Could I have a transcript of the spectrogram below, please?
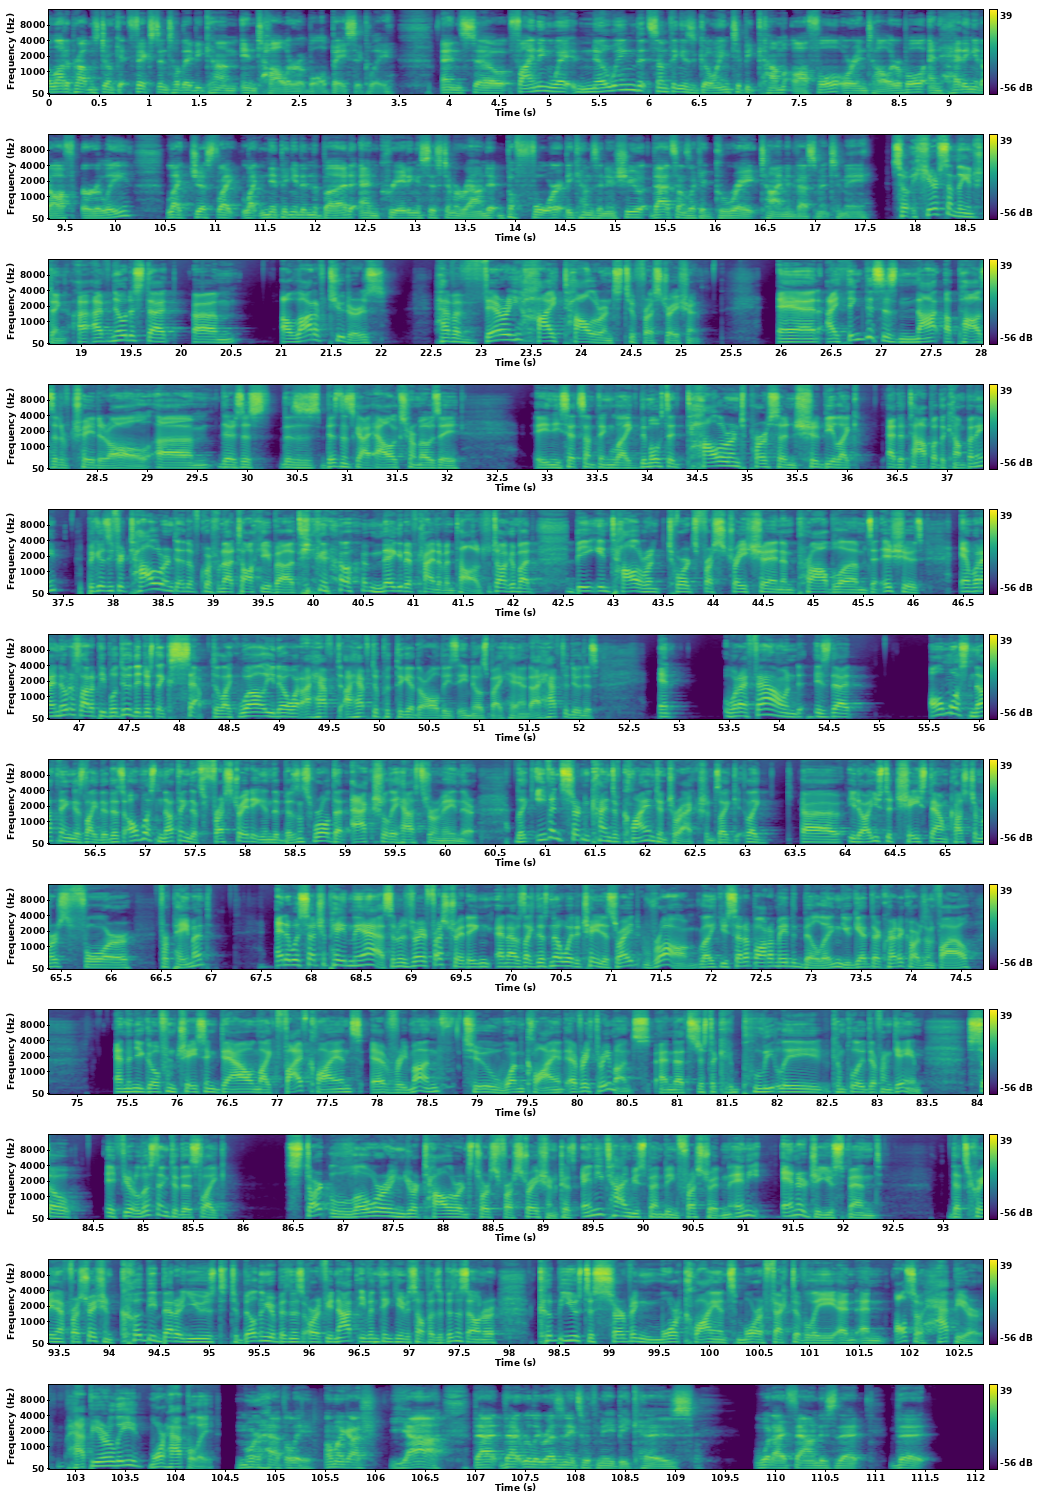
a lot of problems don't get fixed until they become intolerable basically. And so finding way knowing that something is going to become awful or intolerable and heading it off early like just like like nipping it in the bud and creating a system around it before it becomes an issue that sounds like a great time investment to me. So here's something interesting. I, have noticed that um, a lot of tutors have a very high tolerance to frustration and I think this is not a positive trait at all. Um, there's this there's this business guy, Alex Hormozi, and he said something like the most intolerant person should be like at the top of the company. Because if you're tolerant, and of course we're not talking about you know negative kind of intolerance. We're talking about being intolerant towards frustration and problems and issues. And what I notice a lot of people do, they just accept. They're like, well, you know what, I have to I have to put together all these emails by hand. I have to do this. And what I found is that almost nothing is like that. There's almost nothing that's frustrating in the business world that actually has to remain there. Like even certain kinds of client interactions, like like uh, you know, I used to chase down customers for for payment. And it was such a pain in the ass. And it was very frustrating. And I was like, there's no way to change this, right? Wrong. Like you set up automated billing, you get their credit cards on file, and then you go from chasing down like five clients every month to one client every three months. And that's just a completely, completely different game. So if you're listening to this, like start lowering your tolerance towards frustration because any time you spend being frustrated and any energy you spend that's creating that frustration could be better used to building your business or if you're not even thinking of yourself as a business owner could be used to serving more clients more effectively and and also happier happierly more happily. More happily. Oh my gosh. Yeah. That that really resonates with me because what i found is that the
